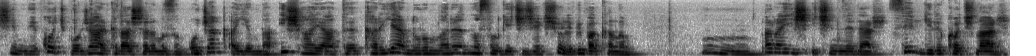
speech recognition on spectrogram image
Şimdi Koç burcu arkadaşlarımızın Ocak ayında iş hayatı, kariyer durumları nasıl geçecek? Şöyle bir bakalım. Hmm, arayış içindeler. Sevgili koçlar,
